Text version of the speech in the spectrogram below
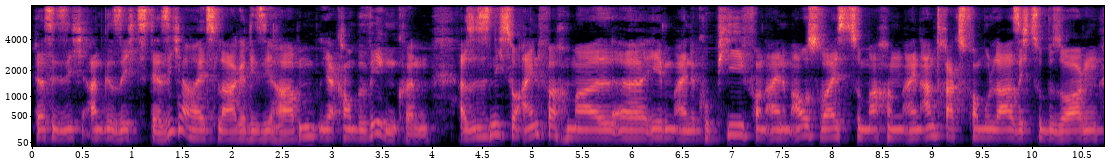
dass sie sich angesichts der Sicherheitslage, die sie haben, ja kaum bewegen können. Also es ist nicht so einfach mal äh, eben eine Kopie von einem Ausweis zu machen, ein Antragsformular sich zu besorgen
